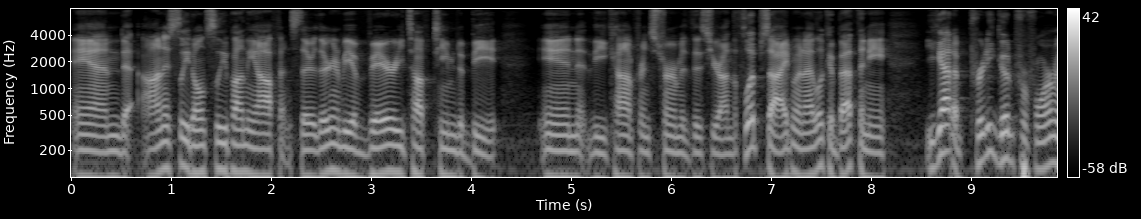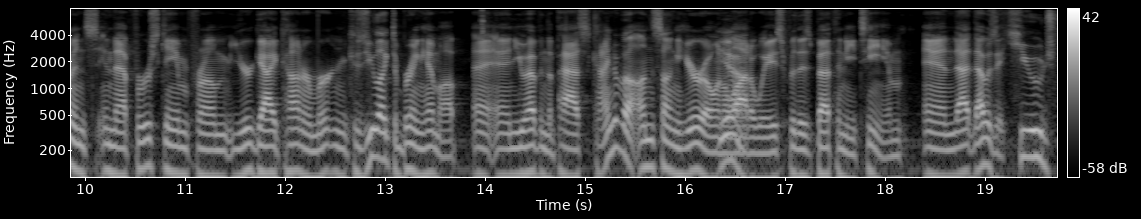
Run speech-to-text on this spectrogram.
and honestly, don't sleep on the offense. They're they're going to be a very tough team to beat in the conference tournament this year. On the flip side, when I look at Bethany you got a pretty good performance in that first game from your guy Connor Merton because you like to bring him up, and you have in the past kind of an unsung hero in yeah. a lot of ways for this Bethany team, and that that was a huge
